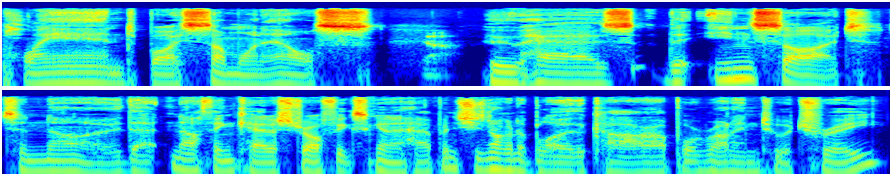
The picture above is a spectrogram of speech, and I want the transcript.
planned by someone else Yeah. who has the insight to know that nothing catastrophic is going to happen. She's not going to blow the car up or run into a tree.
